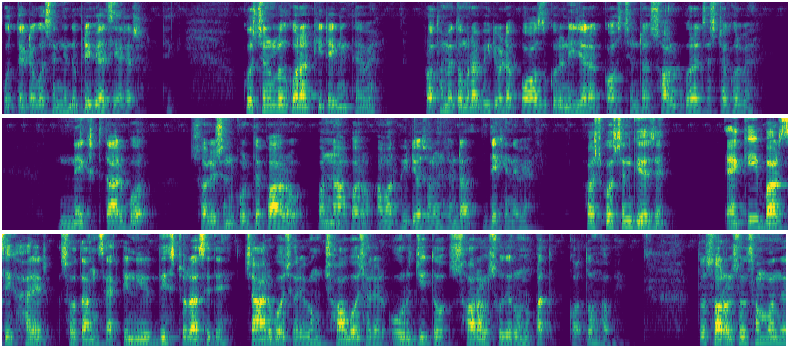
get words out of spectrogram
প্রত্যেকটা কোশ্চেন কিন্তু প্রিভিয়াস ইয়ারের ঠিক? কোশ্চেনগুলো করার কী টেকনিক থাকবে? প্রথমে তোমরা ভিডিওটা পজ করে নিজেরা কোশ্চেনটা সলভ করার চেষ্টা করবে। নেক্সট তারপর সলিউশন করতে পারো বা না পারো, আমার ভিডিও সলিউশনটা দেখে নেবে। ফার্স্ট কোশ্চেন কী আছে? একই বার্ষিক হারের শতাংশে একটি নির্দিষ্ট রাশিতে চার বছর এবং ছ বছরের অর্জিত সরল সুদের অনুপাত কত হবে? তো সরল সুদ সম্বন্ধে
